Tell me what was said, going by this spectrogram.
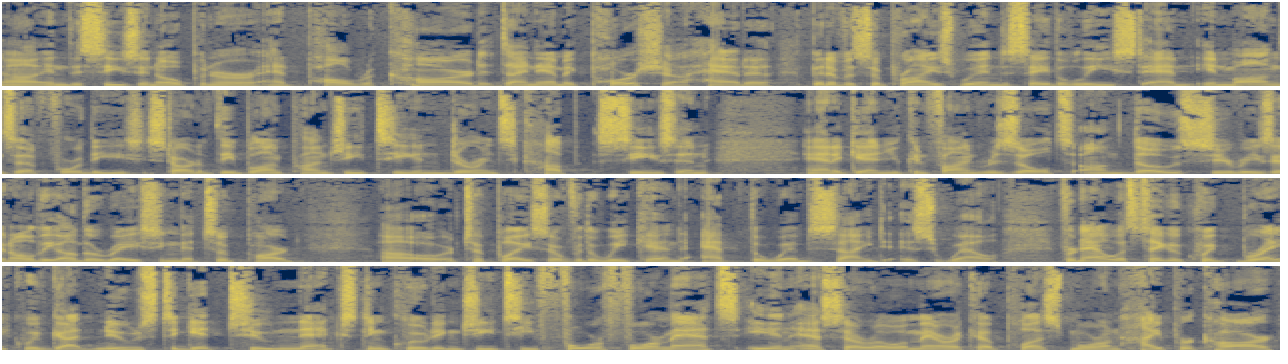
uh, in the season opener at Paul Ricard. Dinamic Porsche had a bit of a surprise win, to say the least, and in Monza for the start of the Blancpain GT Endurance Cup season. And again, you can find results on those series and all the other racing that took part uh, or took place over the weekend at the website as well. For now, let's take a quick break. We've got news to get to next, including GT4 formats in SRO America, plus more on Hypercar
